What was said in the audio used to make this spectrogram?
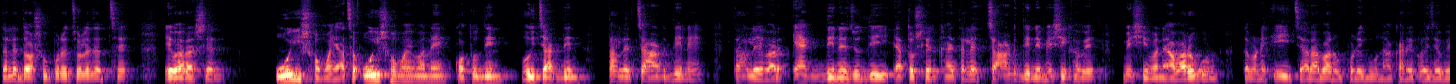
তাহলে দশ উপরে চলে যাচ্ছে। এবার আসেন ওই সময় আচ্ছা ওই সময় মানে কতদিন? ওই চার দিন? তাহলে চার দিনে, তাহলে এবার একদিনে যদি এত শের খায়, তাহলে চার দিনে বেশি খাবে, বেশি মানে আবারও গুণ, তার মানে এই চার আবার উপরে গুণ আকারে হয়ে যাবে।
